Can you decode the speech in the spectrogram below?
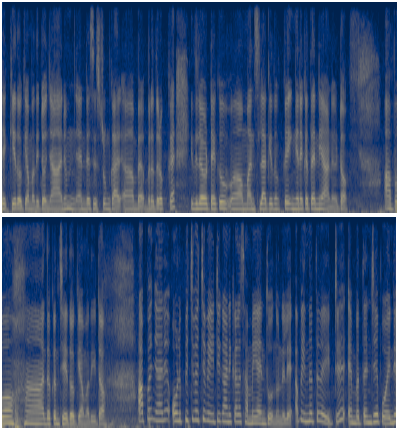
ചെക്ക് ചെയ്ത് നോക്കിയാൽ മതി കേട്ടോ. ഞാനും എന്റെ സിസ്റ്ററും ബ്രദറൊക്കെ ഇതിലോട്ടേക്ക് മനസ്സിലാക്കിയതൊക്കെ ഇങ്ങനെയൊക്കെ തന്നെയാണ് കേട്ടോ. അപ്പോൾ ഇതൊക്കെ ഒന്ന് ചെയ്ത് നോക്കിയാൽ മതി കേട്ടോ അപ്പം ഞാൻ ഒളിപ്പിച്ച് വെച്ച വെയിറ്റ് കാണിക്കാനുള്ള സമയമായെന്ന് തോന്നുന്നുണ്ടല്ലേ? അപ്പോൾ ഇന്നത്തെ വെയിറ്റ് എൺപത്തഞ്ച് പോയിന്റ്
